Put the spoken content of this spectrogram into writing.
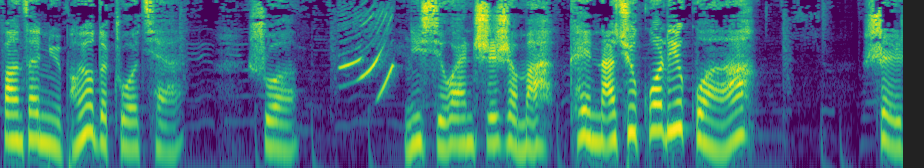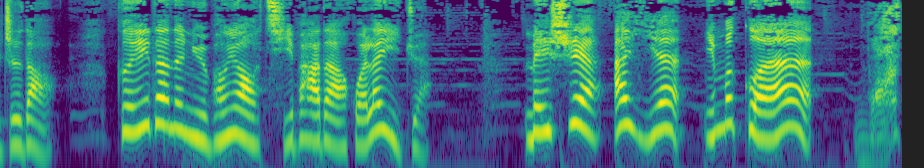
放在女朋友的桌前，说。你喜欢吃什么？可以拿去锅里滚啊！谁知道，葛一蛋的女朋友奇葩的回了一句：“没事，阿姨，你们滚。” What？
